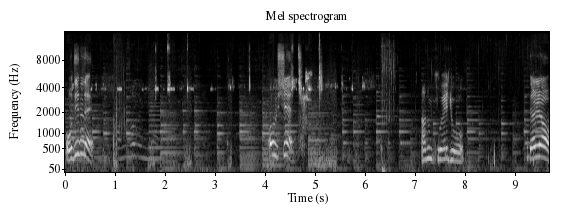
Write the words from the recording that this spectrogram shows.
어딘데? 방사능이야. 어우 쉣 나 좀 구해줘 내려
